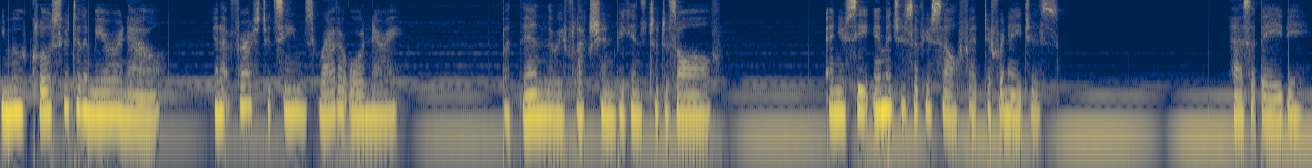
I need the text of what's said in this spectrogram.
You move closer to the mirror now, and at first it seems rather ordinary. But then the reflection begins to dissolve, and you see images of yourself at different ages. as a baby.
